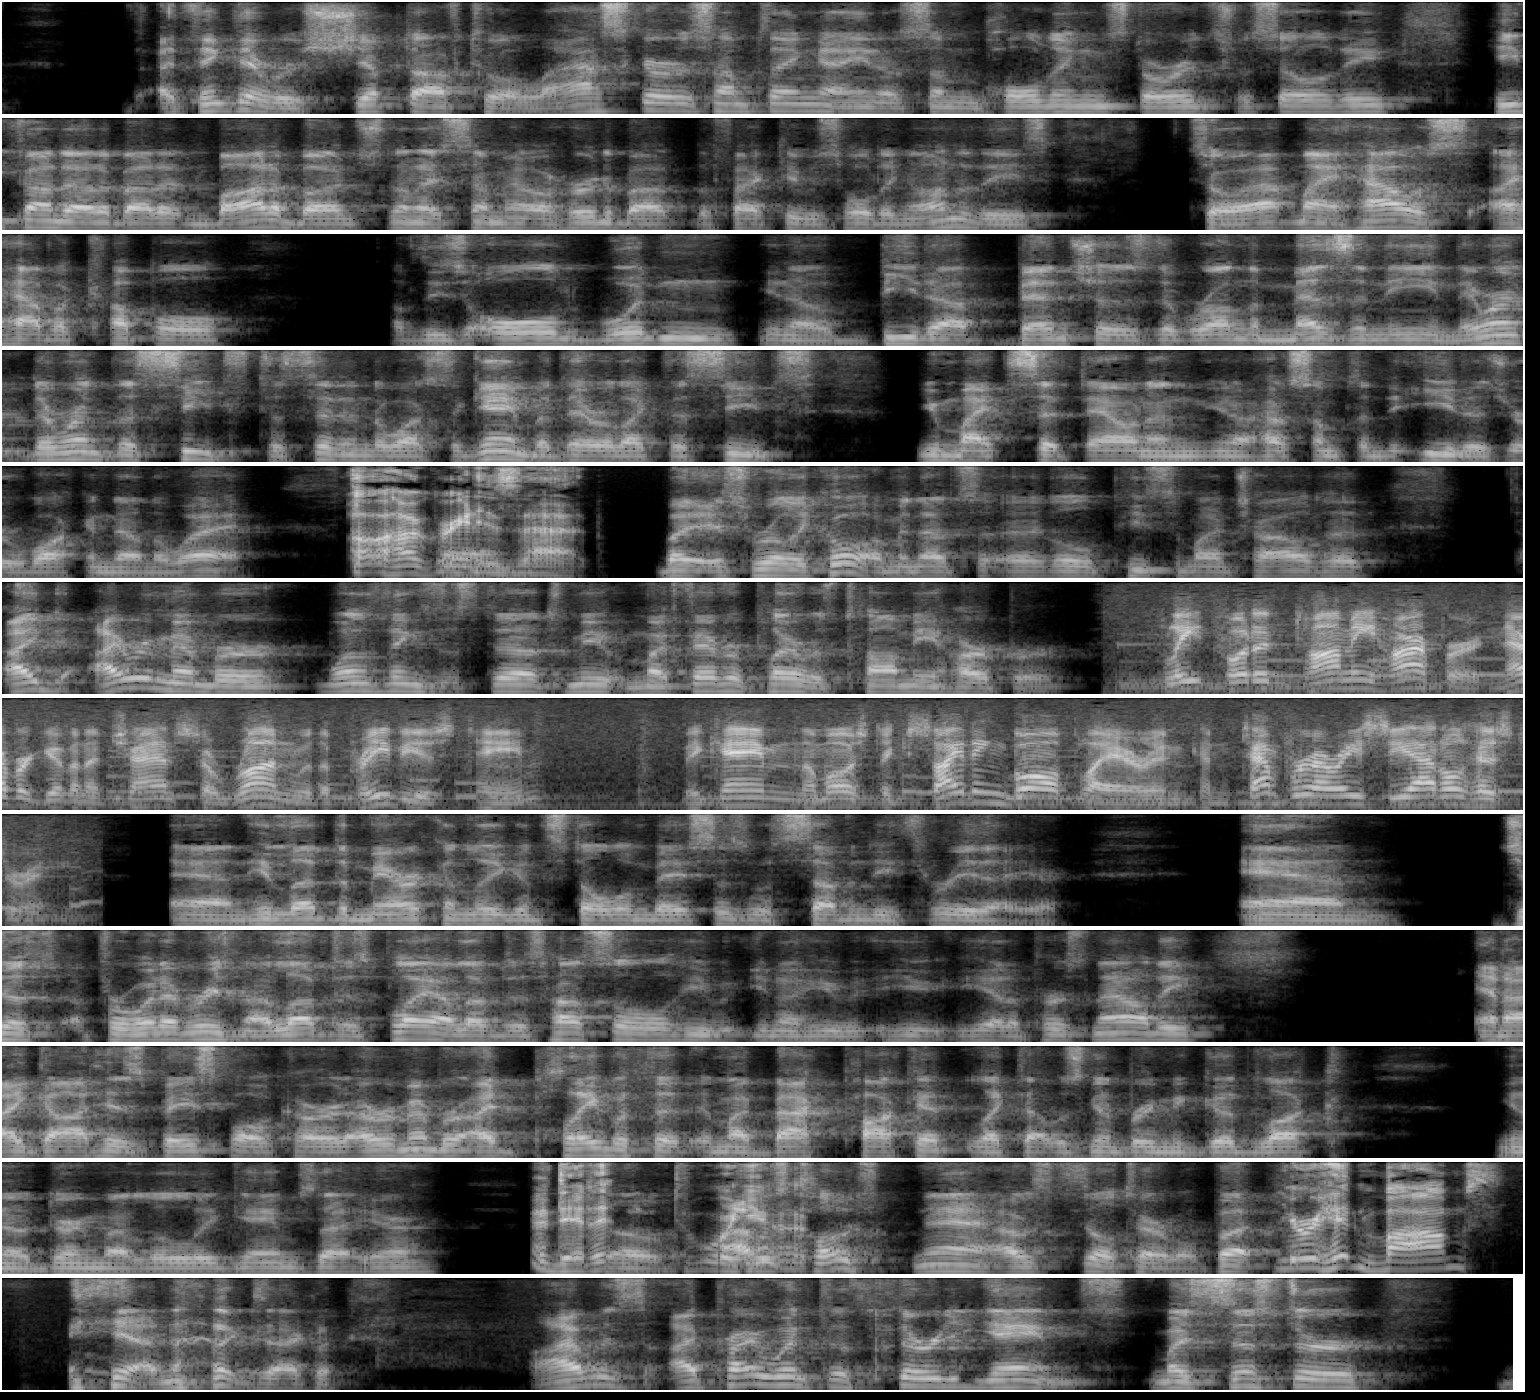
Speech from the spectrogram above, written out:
I think they were shipped off to Alaska or something, uh, you know, some holding storage facility. He found out about it and bought a bunch. Then I somehow heard about the fact he was holding on to these. So at my house, I have a couple of these old wooden, you know, beat up benches that were on the mezzanine. They weren't they weren't the seats to sit in to watch the game, but they were like the seats you might sit down and you know have something to eat as you're walking down the way. Oh, how great Um, is that? But it's really cool. I mean, that's a little piece of my childhood. I I remember one of the things that stood out to me. My favorite player was Tommy Harper. Fleet footed Tommy Harper, never given a chance to run with the previous team, became the most exciting ball player in contemporary Seattle history. and he led the American League in stolen bases with 73 that year. and just for whatever reason, I loved his play. I loved his hustle. He, you know, he he he had a personality, and I got his baseball card. I remember I'd play with it in my back pocket, like that was going to bring me good luck, you know, during my little league games that year. Did it? So Were I you, was close. Nah, I was still terrible, but you were hitting bombs? yeah, not exactly. I was. I probably went to thirty games. My sister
